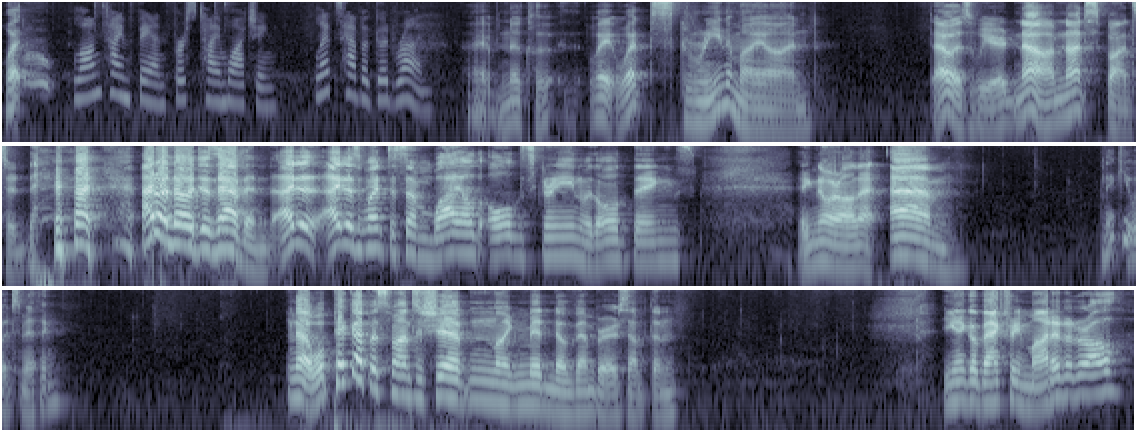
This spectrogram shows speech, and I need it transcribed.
What? Longtime fan, first time watching. Let's have a good run. I have no clue. Wait, what screen am I on? That was weird. No, I'm not sponsored. I don't know what just happened. I just I just went to some wild old screen with old things. Ignore all that. Um you, Woodsmithing. No, we'll pick up a sponsorship in like mid November or something. You gonna go back to remod it at all?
